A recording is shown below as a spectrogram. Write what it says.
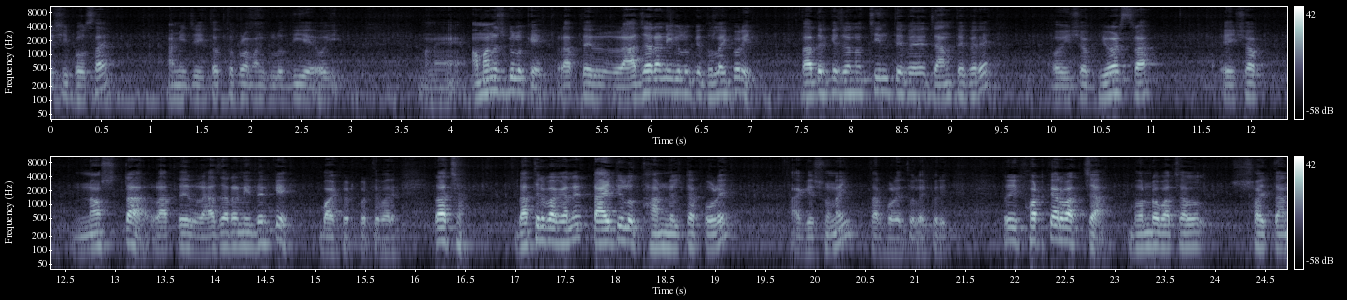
বেশি পৌঁছায়। আমি যেই তথ্য প্রমাণগুলো দিয়ে ওই মানে অমানুষগুলোকে, রাতের রাজা রানীগুলোকে ধুলাই করি, তাদেরকে যেন চিনতে পেরে, জানতে পেরে ওই সব ভিউয়ার্সরা এইসব নষ্টা রাতের রাজা রানীদেরকে বয়কট করতে পারে। তো আচ্ছা রাতের বাগানের টাইটেল ও থামনেলটা পড়ে, আগে শোনাই, তারপরে তোলাই করি। তো এই ফটকার বাচ্চা, ভণ্ড বাচাল, শয়তান,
